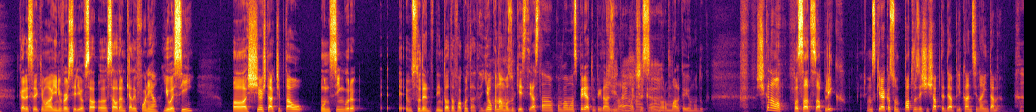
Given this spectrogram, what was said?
care se chema University of Sou- uh, Southern California, USC, uh, și ăștia acceptau un singur eh, student din toată facultatea. Eu când am văzut chestia asta, cumva m-am speriat un pic, dar am zis, Get "Hai, the mă, ce fuck să, out." normal că eu mă duc. Și când am apăsat să aplic, îmi scria că sunt 47 de aplicanți înaintea mea.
